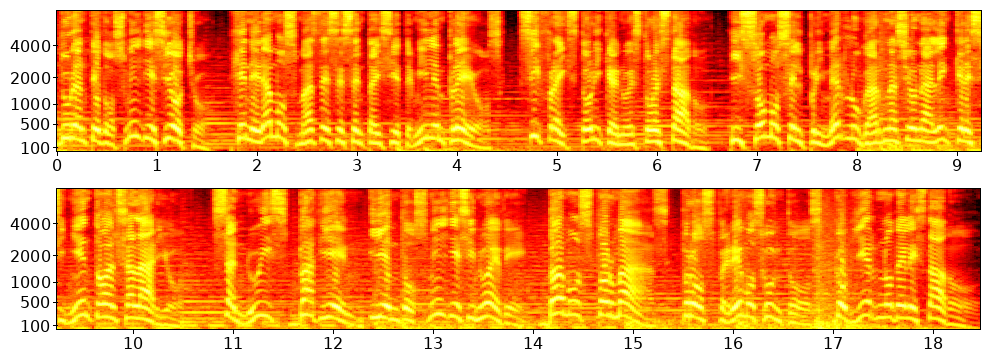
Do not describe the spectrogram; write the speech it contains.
Durante 2018, generamos más de 67 mil empleos, cifra histórica en nuestro estado, y somos el primer lugar nacional en crecimiento al salario. San Luis va bien y en 2019 vamos por más. Prosperemos juntos, Gobierno del Estado.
